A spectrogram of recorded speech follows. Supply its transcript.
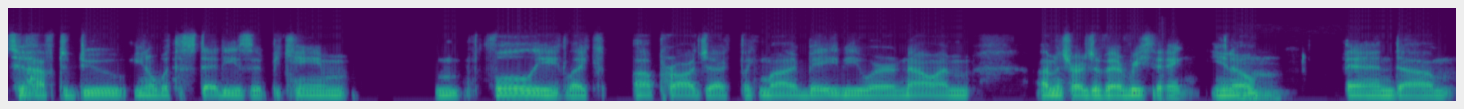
to have to do you know with the steadies it became fully like a project like my baby where now i'm i'm in charge of everything you know? Mhm. and um,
